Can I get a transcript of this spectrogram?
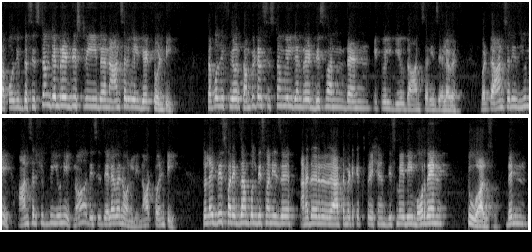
suppose if the system generate this tree then answer will get 20 suppose if your computer system will generate this one then it will give the answer is 11 but the answer is unique. Answer should be unique no? This is 11 only not 20 so like this for example this one is a, another arithmetic expression. This may be more than 2 also. Then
